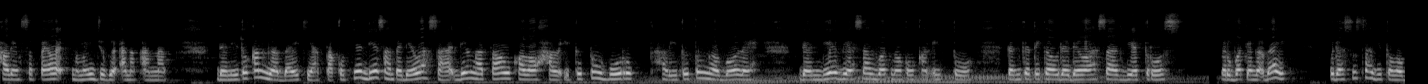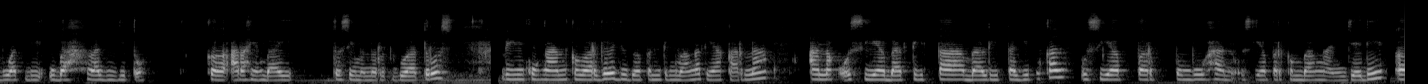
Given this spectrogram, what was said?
hal yang sepele namanya juga anak-anak. Dan itu kan nggak baik ya takutnya dia sampai dewasa dia nggak tahu kalau hal itu tuh buruk hal itu tuh nggak boleh. Dan dia biasa buat melakukan itu. Dan ketika udah dewasa dia terus berbuat yang nggak baik udah susah gitu loh buat diubah lagi gitu ke arah yang baik itu sih menurut gue terus lingkungan keluarga juga penting banget ya karena anak usia batita, balita gitu kan usia pertumbuhan, usia perkembangan. Jadi e,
